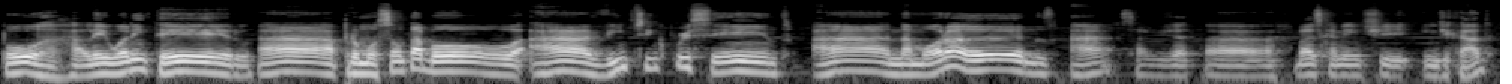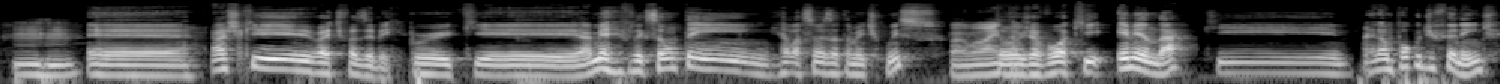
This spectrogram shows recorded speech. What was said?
porra, ralei o ano inteiro, ah, promoção tá boa, ah, 25%, ah, namoro há anos, ah, sabe, já tá basicamente indicado. Uhum. É, acho que vai te fazer bem, porque a minha reflexão tem relação exatamente com isso. Vamos lá Então então. eu já vou aqui emendar que ela é um pouco diferente,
